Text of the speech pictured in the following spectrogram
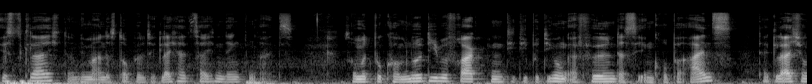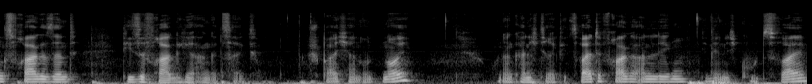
ist gleich, dann immer an das doppelte Gleichheitszeichen denken, 1. Somit bekommen nur die Befragten, die die Bedingung erfüllen, dass sie in Gruppe 1 der Gleichungsfrage sind, diese Frage hier angezeigt. Speichern und neu. Und dann kann ich direkt die zweite Frage anlegen, die nenne ich Q2.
